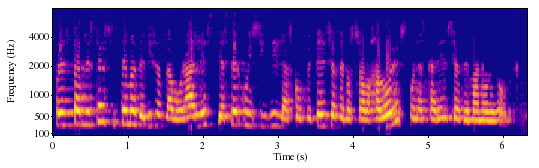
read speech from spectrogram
para establecer sistemas de visas laborales y hacer coincidir las competencias de los trabajadores con las carencias de mano de obra.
